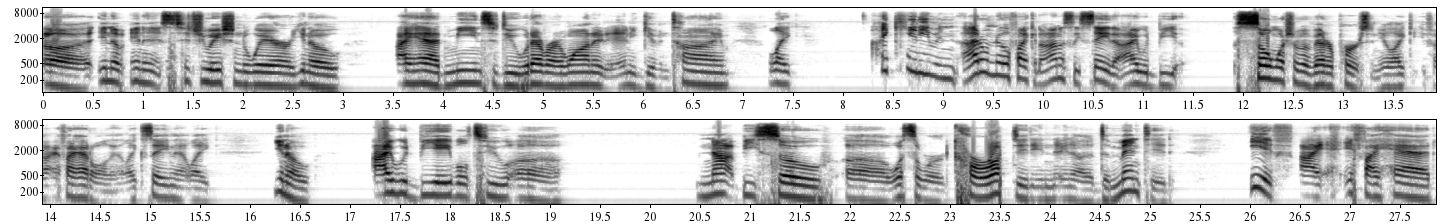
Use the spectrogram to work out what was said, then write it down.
uh in a in a situation to where, you know, I had means to do whatever I wanted at any given time. Like I can't even I don't know if I can honestly say that I would be so much of a better person. You know, like if I if I had all that, like saying that, like you know, I would be able to uh, not be so uh, what's the word corrupted in in a demented if I if I had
